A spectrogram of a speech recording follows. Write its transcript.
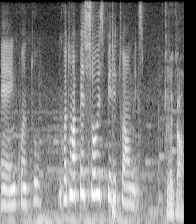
é, enquanto, enquanto uma pessoa espiritual mesmo. Que legal.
